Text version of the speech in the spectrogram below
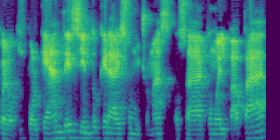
bueno, pues porque antes siento que era eso mucho más. O sea, como el papá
